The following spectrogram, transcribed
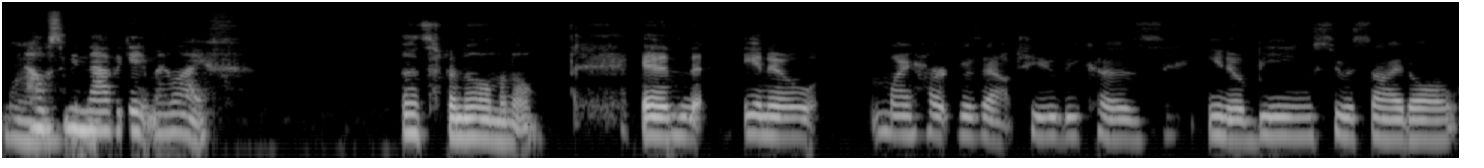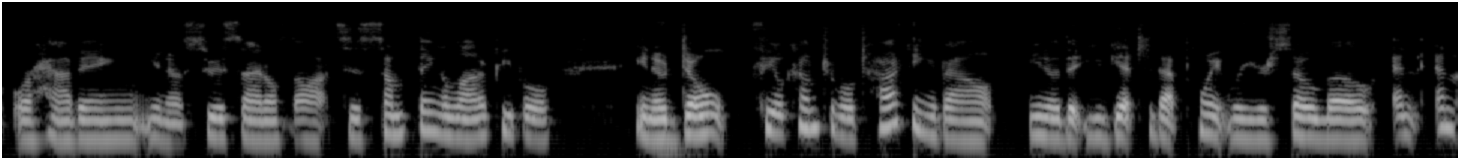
Wow. It helps me navigate my life. That's phenomenal. And, you know, my heart goes out to you because you know being suicidal or having you know suicidal thoughts is something a lot of people you know don't feel comfortable talking about you know that you get to that point where you're so low and and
